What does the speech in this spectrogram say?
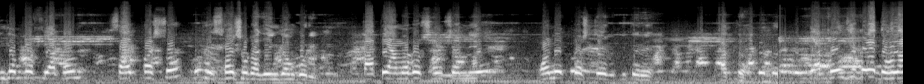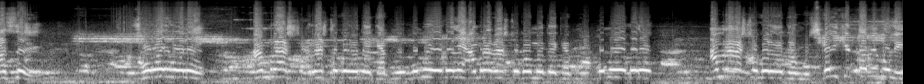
ইনকাম করছি এখন, চার, পাঁচশো, ছয়শো টাকা ইনকাম করি। তাতে আমাদের সংসার নিয়ে অনেক কষ্টের ভিতরে। এখন যে কোনো দল আছে, সবাই বলে, আমরা রাষ্ট্র ক্ষমতায় থাকব। অমুক বলে, আমরা রাষ্ট্র ক্ষমতায় থাকব। অমুক বলে, আমরা রাষ্ট্র ক্ষমতায় থাকব। সেই ক্ষেত্রে আমি বলি,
